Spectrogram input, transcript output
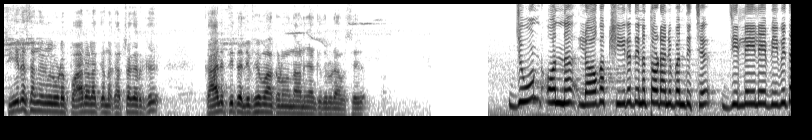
ക്ഷീരസംഘങ്ങളിലൂടെ പാലടക്കുന്ന കർഷകർക്ക് കാലിത്തീറ്റ ലഭ്യമാക്കണമെന്നാണ് ഞങ്ങൾക്ക് ഇതിലൂടെ അവസരം. ജൂൺ ഒന്ന് ലോക ക്ഷീരദിനത്തോടനുബന്ധിച്ച് ജില്ലയിലെ വിവിധ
